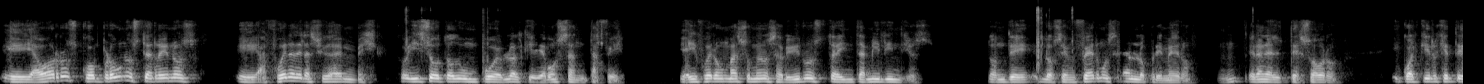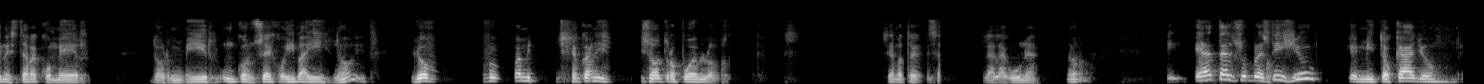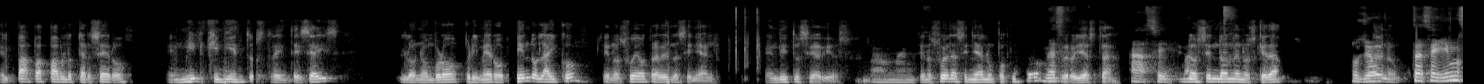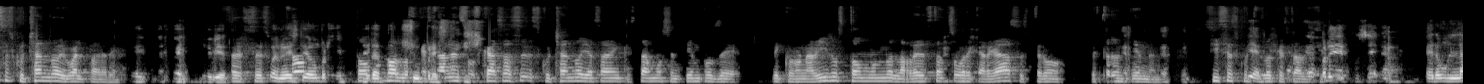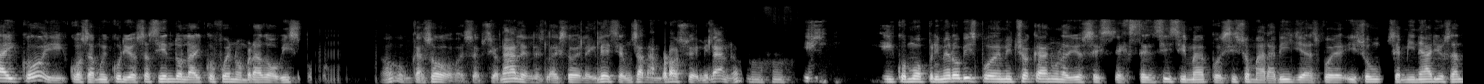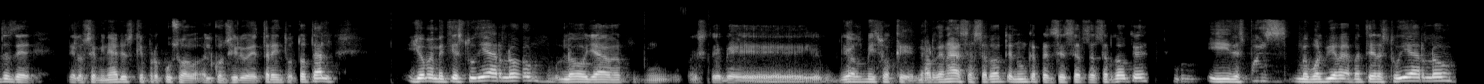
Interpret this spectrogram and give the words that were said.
y eh, ahorros compró unos terrenos eh, afuera de la Ciudad de México, hizo todo un pueblo al que llamó Santa Fe. Y ahí fueron más o menos a vivir unos 30 mil indios, donde los enfermos eran lo primero, eran el tesoro. Y cualquier gente necesitaba comer, dormir, un consejo, iba ahí, ¿no? Y luego fue a Michoacán y hizo otro pueblo, se llama La Laguna, ¿no? Y era tal su prestigio que mi tocayo, el Papa Pablo III, en 1536, lo nombró primero, siendo laico, se nos fue otra vez la señal. Bendito sea Dios. Se nos fue la señal un poquito, pero ya está. Ah, sí. No sé en dónde nos quedamos. Pues yo te seguimos escuchando igual, padre. muy bien. Pues, bueno, este hombre era los que están en sus casas escuchando ya saben que estamos en tiempos de, coronavirus, todo el mundo, las redes están sobrecargadas, espero, espero entiendan. Sí se escucha lo que estás diciendo. Pues era, un laico y cosa muy curiosa, siendo laico fue nombrado obispo. ¿No? Un caso excepcional en la historia de la iglesia, un San Ambrosio de Milán, ¿no? y, y como primer obispo de Michoacán, una diócesis extensísima, pues hizo maravillas, fue, hizo seminarios antes de, los seminarios que propuso el Concilio de Trento. Total, yo me metí a estudiarlo, luego ya este, Dios me hizo que me ordenara sacerdote, nunca pensé ser sacerdote, y después me volví a meter a estudiarlo,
